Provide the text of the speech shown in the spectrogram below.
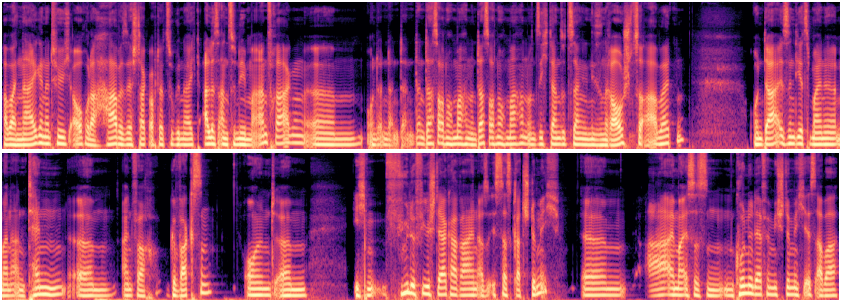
aber neige natürlich auch oder habe sehr stark auch dazu geneigt, alles anzunehmen, Anfragen ähm, und dann, dann, dann das auch noch machen und das auch noch machen und sich dann sozusagen in diesen Rausch zu arbeiten. Und da sind jetzt meine, meine Antennen ähm, einfach gewachsen und ähm, ich fühle viel stärker rein, also ist das gerade stimmig? Ähm, A, einmal ist es ein, ein, Kunde, der für mich stimmig ist, aber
